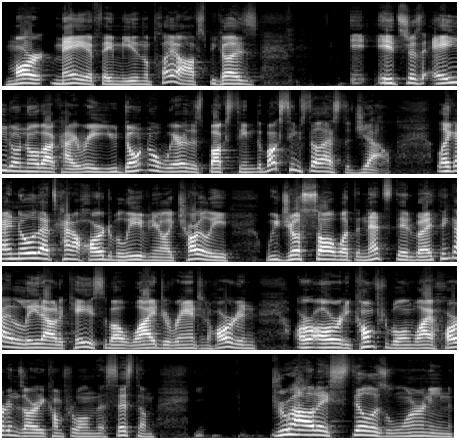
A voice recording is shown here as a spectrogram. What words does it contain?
March May if they meet in the playoffs because it's just a you don't know about Kyrie, you don't know where this Bucks team. The Bucks team still has to gel. Like I know that's kind of hard to believe, and you're like Charlie. We just saw what the Nets did, but I think I laid out a case about why Durant and Harden are already comfortable and why Harden's already comfortable in this system. Jrue Holiday still is learning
